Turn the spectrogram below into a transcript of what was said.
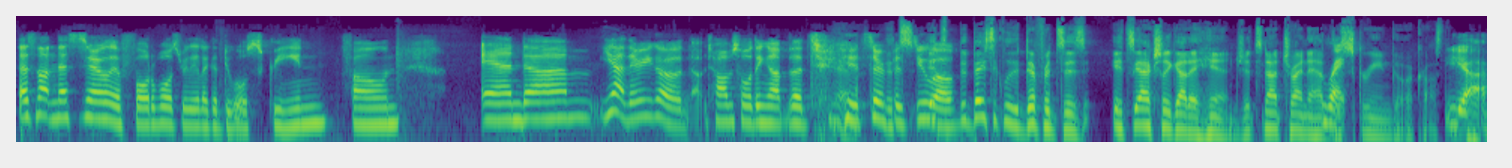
That's not necessarily a foldable; it's really like a dual screen phone. And um, yeah, there you go. Tom's holding up the Surface It's- Duo. it's- basically, the difference is it's actually got a hinge. It's not trying to have the screen go across. The Yeah.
